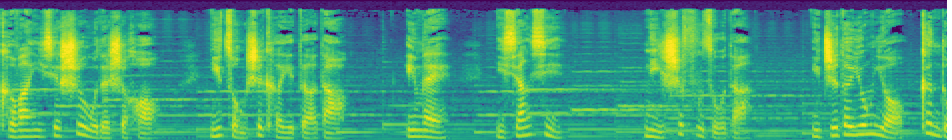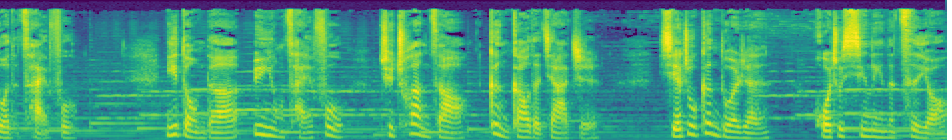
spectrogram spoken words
渴望一些事物的时候，你总是可以得到，因为你相信你是富足的。你值得拥有更多的财富，你懂得运用财富去创造更高的价值，协助更多人活出心灵的自由。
